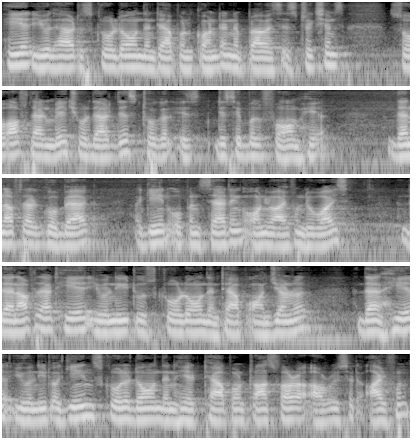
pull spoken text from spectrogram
Here you will have to scroll down then tap on content and privacy restrictions. So after that make sure that this toggle is disabled from here. Then after that go back. Again open setting on your iphone device. Then after that here you will need to scroll down then tap on general. Then here you will need to again scroll down then here tap on transfer or reset iphone.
